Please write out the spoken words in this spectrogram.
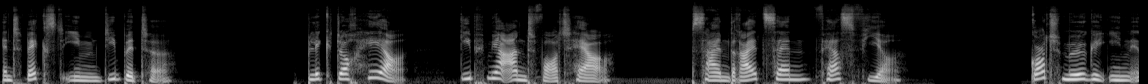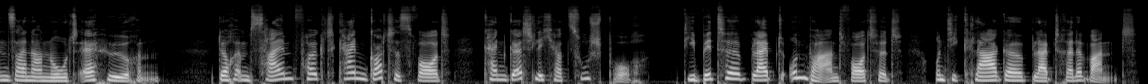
entwächst ihm die Bitte. Blick doch her, gib mir Antwort, Herr. Psalm 13, Vers 4 Gott möge ihn in seiner Not erhören. Doch im Psalm folgt kein Gotteswort, kein göttlicher Zuspruch. Die Bitte bleibt unbeantwortet und die Klage bleibt relevant.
